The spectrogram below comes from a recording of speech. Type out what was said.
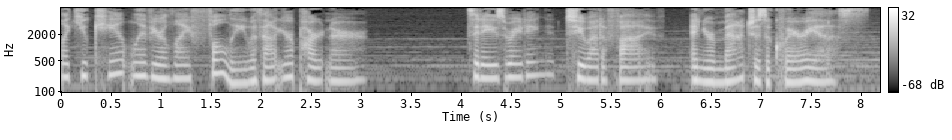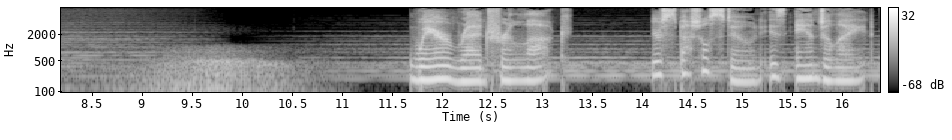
like you can't live your life fully without your partner. Today's rating 2 out of 5, and your match is Aquarius. Wear red for luck. Your special stone is Angelite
